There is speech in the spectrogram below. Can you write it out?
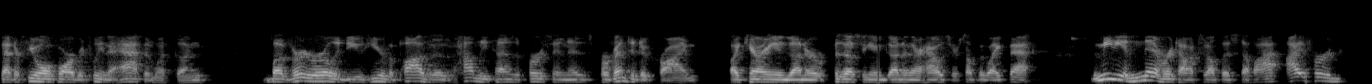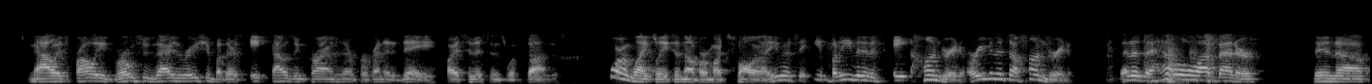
that are few and far between that happen with guns. But very rarely do you hear the positives of how many times a person has prevented a crime by carrying a gun or possessing a gun in their house or something like that. The media never talks about this stuff. I, I've heard now it's probably a gross exaggeration, but there's 8,000 crimes that are prevented a day by citizens with guns. More than likely, it's a number much smaller. Even if it's, but even if it's 800 or even if it's 100, that is a hell of a lot better than uh,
